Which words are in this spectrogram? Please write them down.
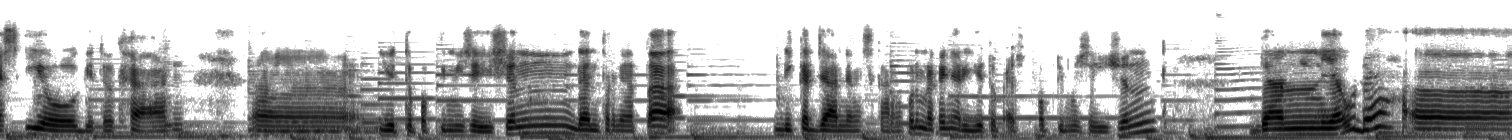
SEO gitu kan. Uh, YouTube optimization dan ternyata di kerjaan yang sekarang pun mereka nyari YouTube optimization. Dan ya udah uh,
